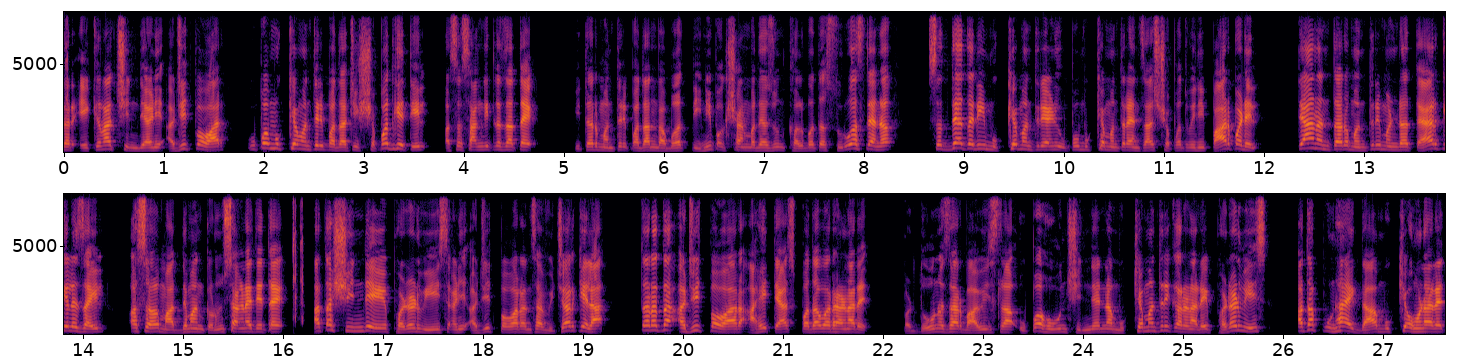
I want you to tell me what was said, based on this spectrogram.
तर एकनाथ शिंदे आणि अजित पवार उपमुख्यमंत्रीपदाची शपथ घेतील असं सांगितलं जात आहे इतर मंत्रिपदांबाबत तिन्ही पक्षांमध्ये अजून खलबत सुरू असल्यानं सध्या तरी मुख्यमंत्री आणि उपमुख्यमंत्र्यांचा शपथविधी पार पडेल. त्यानंतर मंत्रिमंडळ तयार केलं जाईल असं माध्यमांकडून सांगण्यात येत आहे आता शिंदे फडणवीस आणि अजित पवारांचा विचार केला तर आता अजित पवार आहे त्याच पदावर राहणार आहेत. पण दोन हजार बावीसला उप होऊन शिंदेंना मुख्यमंत्री करणारे फडणवीस आता पुन्हा एकदा मुख्य होणार आहेत.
